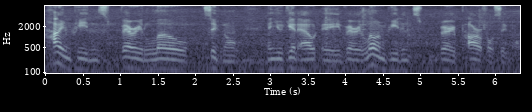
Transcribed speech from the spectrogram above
high impedance, very low signal, and you get out a very low impedance, very powerful signal.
